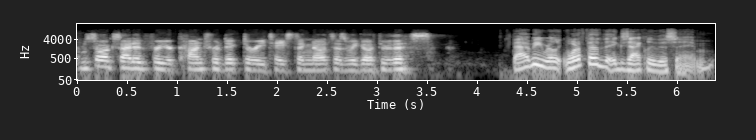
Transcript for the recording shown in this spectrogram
I'm so excited for your contradictory tasting notes as we go through this. That'd be really. What if they're exactly the same?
